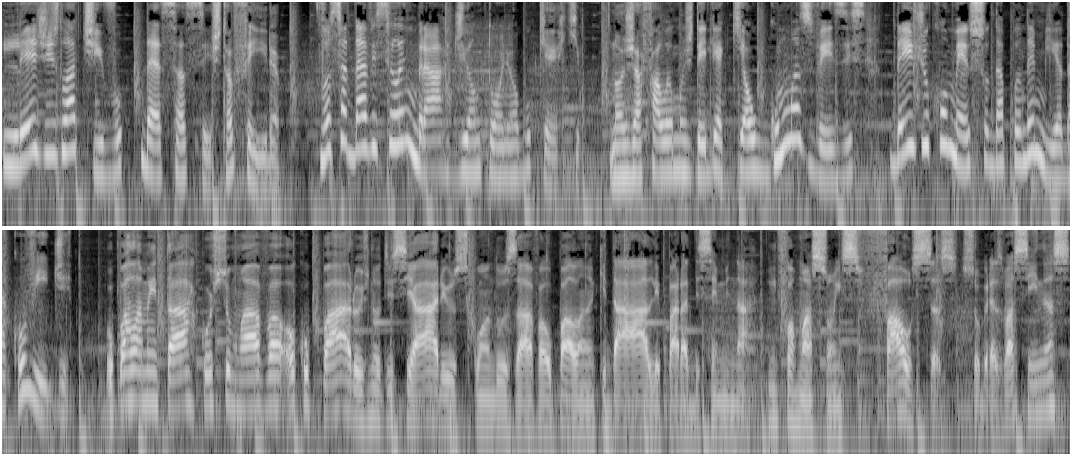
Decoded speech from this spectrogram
Legislativo dessa sexta-feira. Você deve se lembrar de Antônio Albuquerque. Nós já falamos dele aqui algumas vezes desde o começo da pandemia da Covid. O parlamentar costumava ocupar os noticiários quando usava o palanque da Ali para disseminar informações falsas sobre as vacinas,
